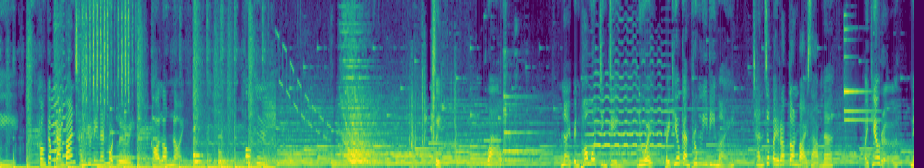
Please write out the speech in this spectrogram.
ที ของกับการบ้านฉันอยู่ในนั้นหมดเลย ขอลองหน่อย โอเคสิว้าว นายเป็นพ่อมดจริง ๆ ด้วย ไปเที่ยวกันพรุ่งนี้ดีไหม ฉันจะไปรับตอนบ่ายสามนะ ไปเที่ยวเหรอ ใน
